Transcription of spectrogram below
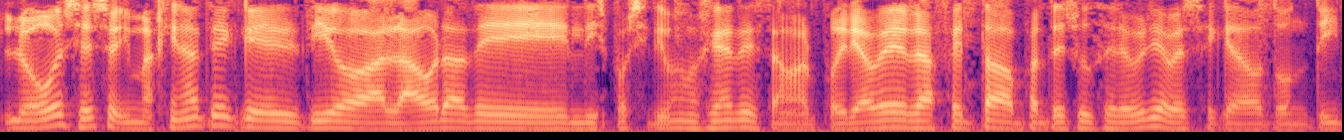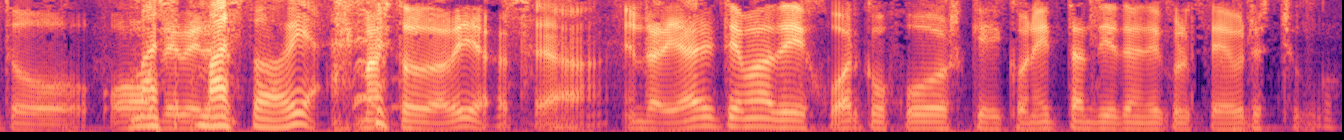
Luego es eso, imagínate que tío a la hora del dispositivo, imagínate que está mal. Podría haber afectado aparte de su cerebro y haberse quedado tontito. O más, todavía. Más todavía. O sea, en realidad el tema de jugar con juegos que conectan directamente con el cerebro es chungo.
